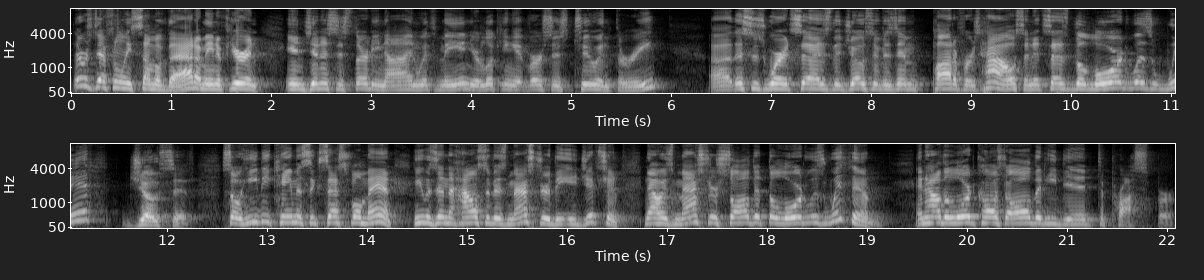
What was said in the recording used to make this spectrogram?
There was definitely some of that. I mean, if you're in, in Genesis 39 with me and you're looking at verses 2 and 3, uh, this is where it says that Joseph is in Potiphar's house, and it says the Lord was with Joseph. So he became a successful man. He was in the house of his master, the Egyptian. Now his master saw that the Lord was with him, and how the Lord caused all that he did to prosper.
